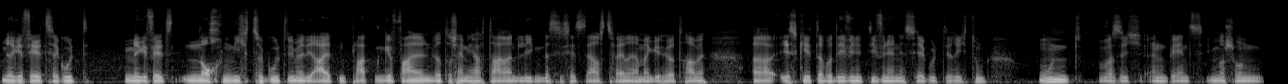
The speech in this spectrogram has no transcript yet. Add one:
mir gefällt es sehr gut. Mir gefällt es noch nicht so gut, wie mir die alten Platten gefallen. Wird wahrscheinlich auch daran liegen, dass ich es jetzt erst zwei, dreimal gehört habe. Äh, es geht aber definitiv in eine sehr gute Richtung. Und was ich an Bands immer schon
